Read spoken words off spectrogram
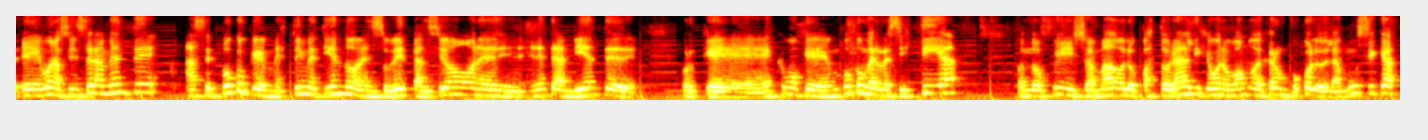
Eh, bueno, sinceramente, hace poco que me estoy metiendo en subir canciones, en, este ambiente, porque es como que un poco me resistía. Cuando fui llamado a lo pastoral, dije, bueno, vamos a dejar un poco lo de la música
